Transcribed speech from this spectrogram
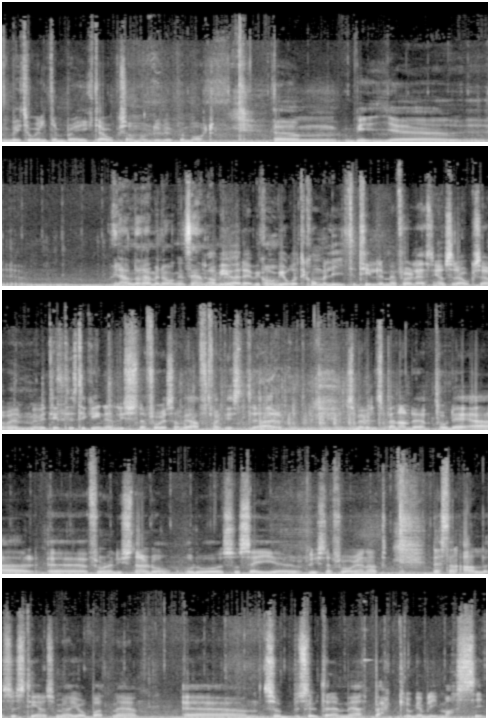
vi tog en liten break där också, om det blir uppenbart. Ehm, vi, eh, Vi landar där med dagens ämne. ja, vi gör det. Vi, kommer, vi Ja. återkommer lite till det med föreläsningar och sådär också. Men, men vi tänkte sticka in en lyssnarfråga som vi har haft faktiskt här. Som är väldigt spännande. Och det är eh, från en lyssnare då. Och då så säger lyssnarfrågan att nästan alla system som jag har jobbat med så slutar det med att backloggen blir massiv.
